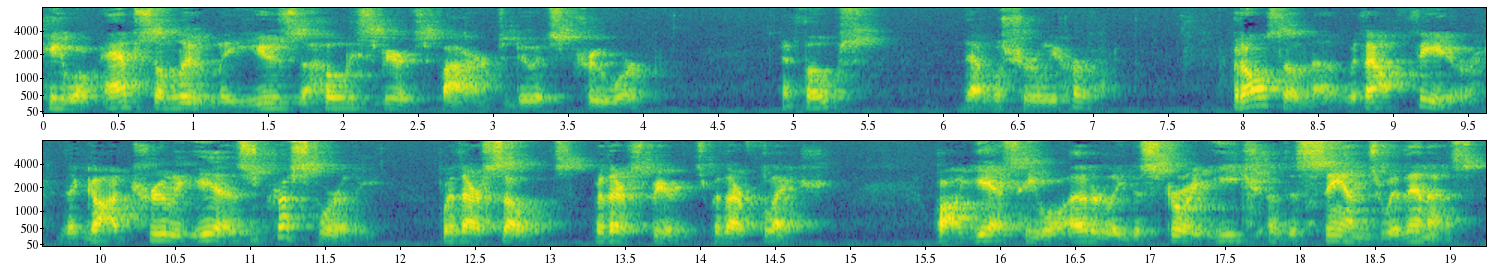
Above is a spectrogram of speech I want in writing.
He will absolutely use the Holy Spirit's fire to do its true work. And, folks, that will surely hurt. But also know without fear that God truly is trustworthy with our souls, with our spirits, with our flesh. While, yes, He will utterly destroy each of the sins within us,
